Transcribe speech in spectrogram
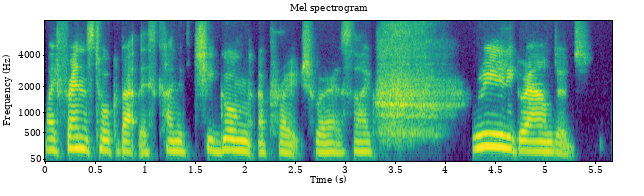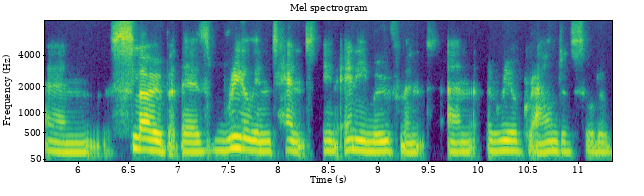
my friends talk about this kind of qigong approach, where it's like really grounded and slow, but there's real intent in any movement and a real grounded sort of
